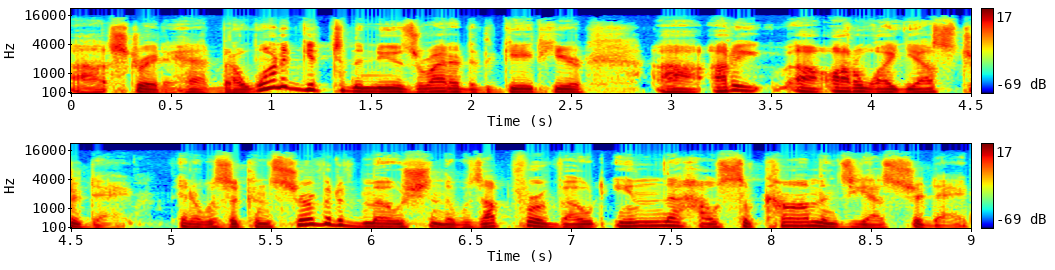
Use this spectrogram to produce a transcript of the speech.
uh, straight ahead. But I want to get to the news right out of the gate here. Uh, out of uh, Ottawa yesterday and it was a conservative motion that was up for a vote in the House of Commons yesterday,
